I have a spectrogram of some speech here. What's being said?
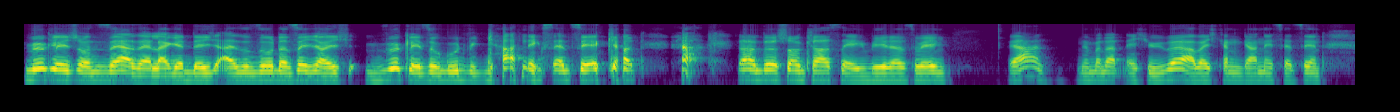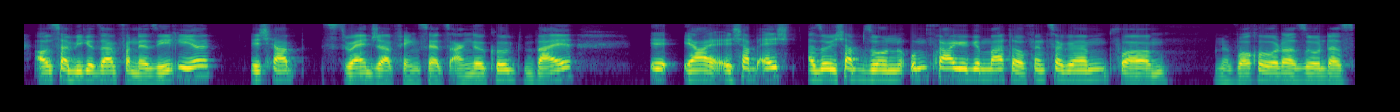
wirklich schon sehr, sehr lange nicht. Also so, dass ich euch wirklich so gut wie gar nichts erzählen kann. Das ist schon krass irgendwie. Deswegen, ja, nimmt man das nicht übel, aber ich kann gar nichts erzählen. Außer, wie gesagt, von der Serie. Ich habe Stranger Things jetzt angeguckt, weil, äh, ja, ich habe echt, also ich habe so eine Umfrage gemacht auf Instagram vor einer Woche oder so, dass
